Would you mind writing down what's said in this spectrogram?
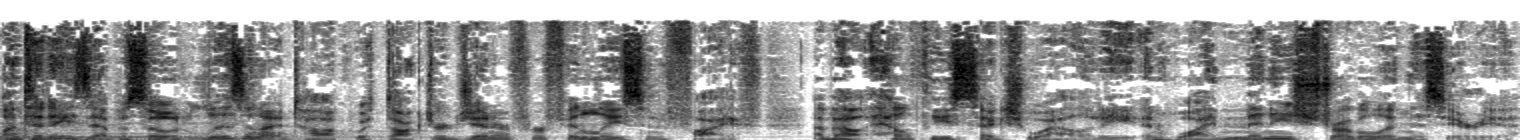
On today's episode, Liz and I talk with Dr. Jennifer Finlayson Fife about healthy sexuality and why many struggle in this area.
